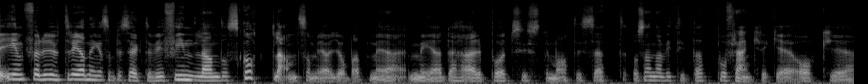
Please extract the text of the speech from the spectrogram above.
inför utredningen så besökte vi Finland och Skottland som jag har jobbat med, med det här på ett systematiskt sätt. Och sen har vi tittat på Frankrike och eh,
